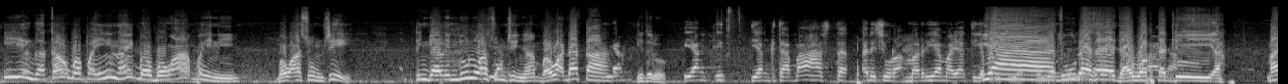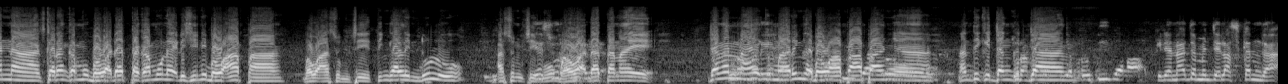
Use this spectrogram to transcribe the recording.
Iya nggak tahu bapak ini naik bawa bawa apa ini? Bawa asumsi. Tinggalin dulu asumsinya, bawa data, Yang- gitu loh. Yang yang kita bahas tadi surat Maryam ayat 33. Ya sudah saya jawab saya. tadi. Ah, mana? Sekarang kamu bawa data, kamu naik di sini bawa apa? Bawa asumsi. Tinggalin dulu Ya, asumsimu, surat bawa Maryam. data naik. Jangan Surat naik kemarin nggak bawa ayat 33, apa-apanya. Nanti kejang-kejang. Maryam 33. Kalian aja menjelaskan nggak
